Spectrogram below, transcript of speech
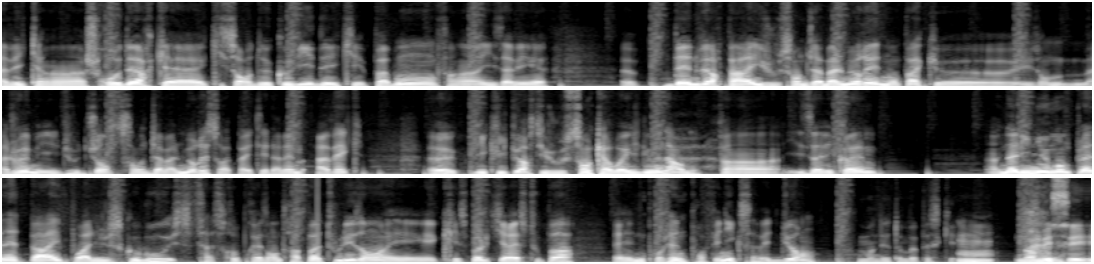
avec un Schroeder qui, a- qui sort de Covid et qui est pas bon. Enfin, ils avaient. Euh, Denver, pareil, ils jouent sans Jamal Murray. Non pas qu'ils ont mal joué, mais ils jouent sans- sans Jamal Murray, ça aurait pas été la même avec. Euh, les Clippers, ils jouent sans Kawhi Leonard. Enfin, ils avaient quand même un alignement de planètes pareil pour aller jusqu'au bout. Ça se représentera pas tous les ans. Et Chris Paul qui reste ou pas, l'année prochaine pour Phoenix, ça va être dur. hein. Faut demander à Thomas Pasquet. Hmm. Non, mais c'est.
